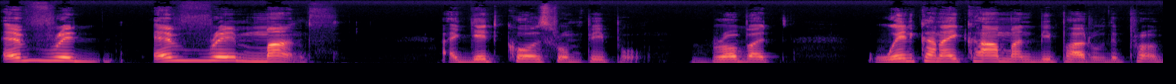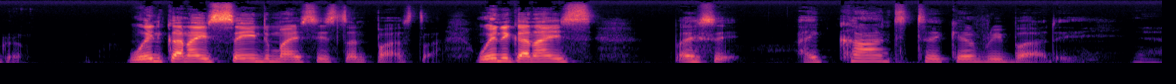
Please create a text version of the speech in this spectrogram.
every every month I get calls from people. Robert, when can I come and be part of the program? When can I send my assistant pastor? When can I? I say, I can't take everybody Yeah.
